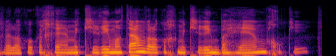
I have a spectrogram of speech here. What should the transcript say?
ולא כל כך מכירים אותם ולא כל כך מכירים בהם חוקית.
